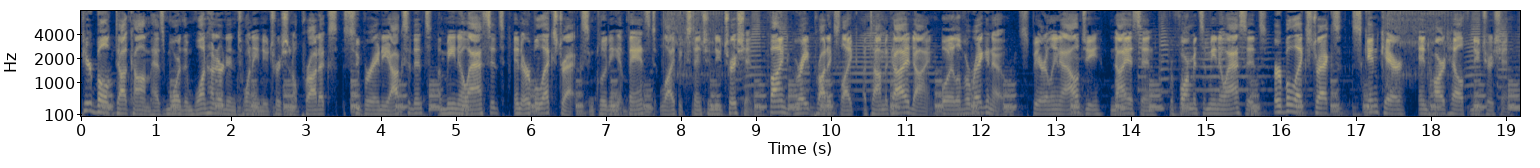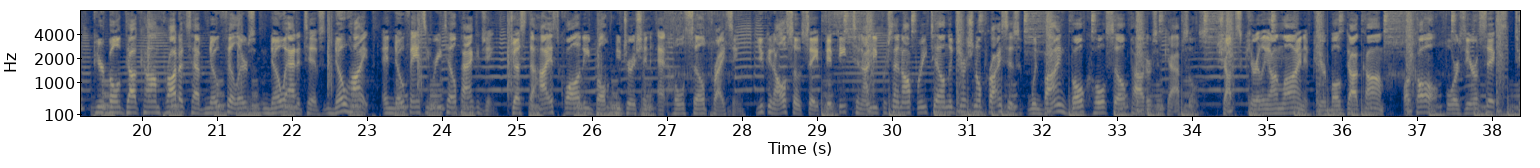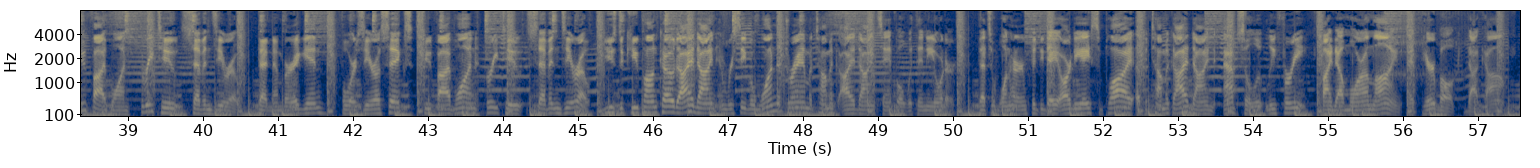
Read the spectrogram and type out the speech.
PureBulk.com has more than 120 nutritional products, super antioxidants, amino acids, and herbal extracts, including advanced life extension nutrition. Find great products like atomic iodine, oil of oregano, spirulina algae, niacin, performance amino acids, herbal extracts, skincare, and heart health nutrition. PureBulk.com products have no fillers, no additives, no hype, and no fancy retail packaging. Just the highest quality bulk nutrition at wholesale pricing. You can also save 50 to 90% off retail nutritional prices when buying bulk wholesale powders and capsules. Shop securely online at purebulk.com or call 406 251 3270. That number again, 406 251 3270. Use the coupon code iodine and receive a 1 gram atomic iodine sample with any order. That's a 150 day RDA supply of atomic iodine absolutely free. Find out more online at purebulk.com.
